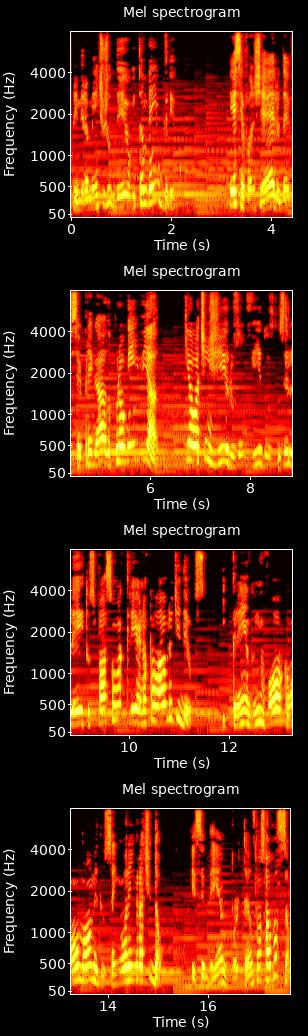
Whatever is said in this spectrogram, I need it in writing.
primeiramente o judeu e também o grego. Esse Evangelho deve ser pregado por alguém enviado, que ao atingir os ouvidos dos eleitos passam a crer na palavra de Deus, e crendo invocam ao nome do Senhor em gratidão recebendo, portanto, a salvação.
